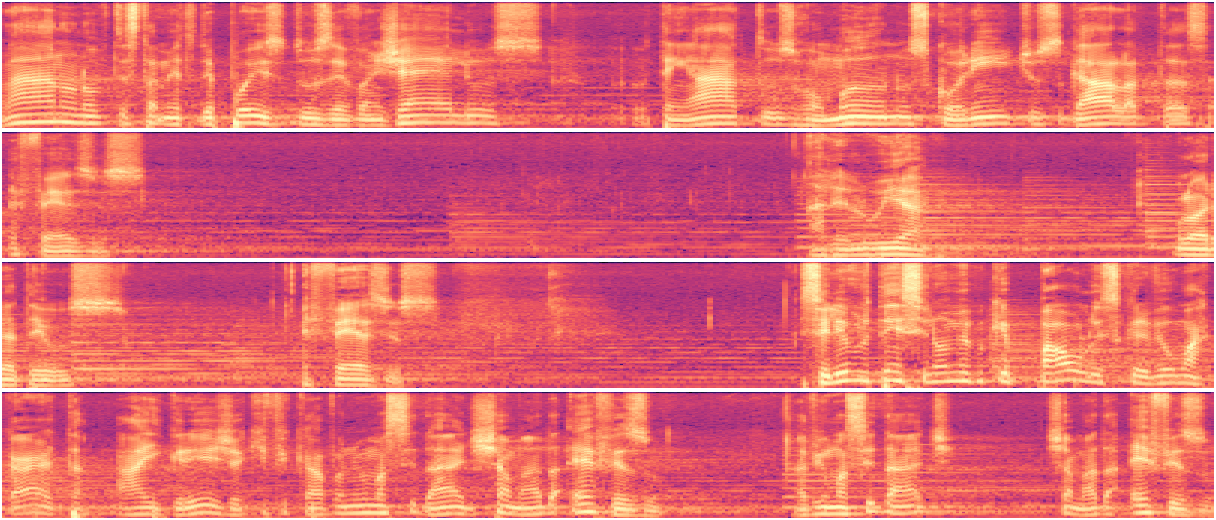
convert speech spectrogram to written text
Lá no Novo Testamento, depois dos evangelhos, tem Atos, Romanos, Coríntios, Gálatas, Efésios. Aleluia. Glória a Deus. Efésios. Esse livro tem esse nome porque Paulo escreveu uma carta à igreja que ficava em uma cidade chamada Éfeso. Havia uma cidade chamada Éfeso.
